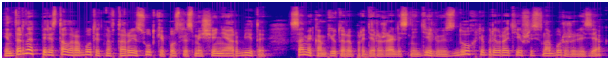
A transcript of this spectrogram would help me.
Интернет перестал работать на вторые сутки после смещения орбиты, сами компьютеры продержались неделю и сдохли, превратившись в набор железяк.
